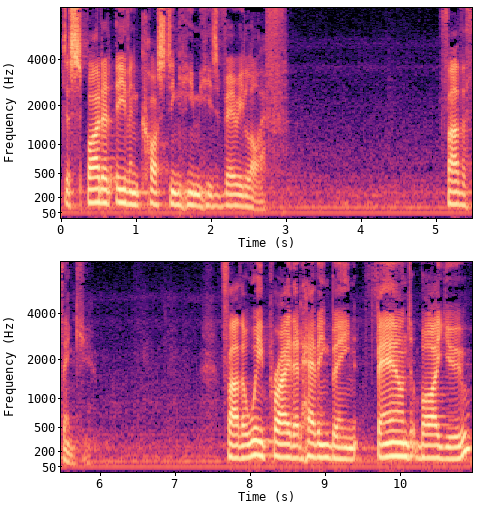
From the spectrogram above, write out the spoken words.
despite it even costing him his very life. Father, thank you. Father, we pray that having been found by you,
